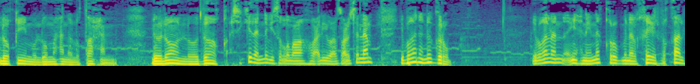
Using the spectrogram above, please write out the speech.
له قيمه له معنى له طعم له لون له ذوق عشان كذا النبي صلى الله عليه وصحبه وسلم يبغانا نقرب يبغانا يعني نقرب من الخير فقال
